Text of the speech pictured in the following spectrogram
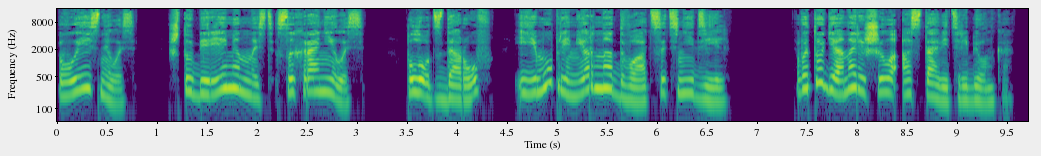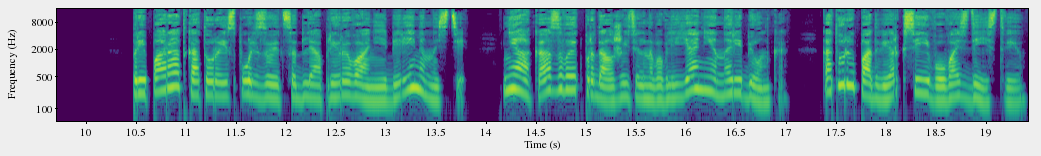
Выяснилось, что беременность сохранилась, плод здоров, и ему примерно 20 недель. В итоге она решила оставить ребенка. Препарат, который используется для прерывания беременности, не оказывает продолжительного влияния на ребенка, который подвергся его воздействию.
